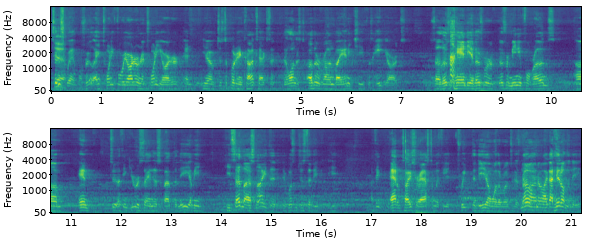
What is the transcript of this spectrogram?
Two Yeah. scrambles, really. A 24 yarder and a 20 yarder. And, you know, just to put it in context, the, the longest other run by any Chief was eight yards. So those were handy and those were those were meaningful runs. Um, and to, I think you were saying this about the knee. I mean, he said last night that it wasn't just that he, he I think Adam Teicher asked him if he had tweaked the knee on one of the runs. He goes, No, I know, I got hit on the knee.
